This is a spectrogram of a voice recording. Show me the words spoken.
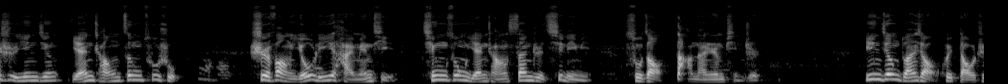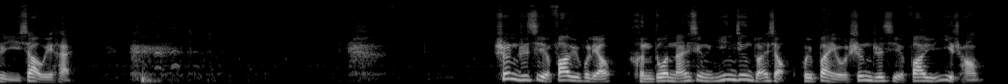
式阴茎延长增粗术，释放游离海绵体，轻松延长三至七厘米，塑造大男人品质。阴茎短小会导致以下危害：生殖器发育不良。很多男性阴茎短小会伴有生殖器发育异常，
